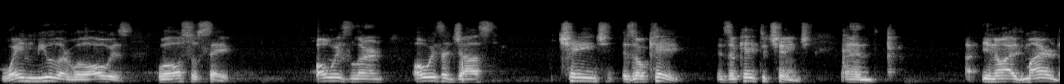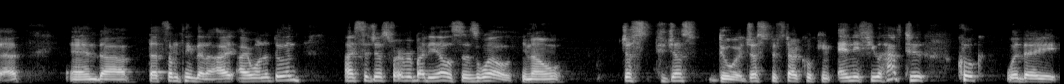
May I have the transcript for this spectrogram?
Wayne Mueller will always will also say, always learn, always adjust. Change is okay. It's okay to change, and uh, you know I admire that, and uh, that's something that I, I want to do, and I suggest for everybody else as well. You know, just to just do it, just to start cooking, and if you have to cook with a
